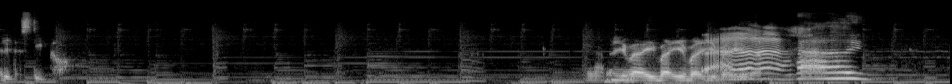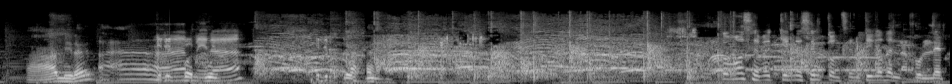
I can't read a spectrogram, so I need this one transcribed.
el destino. Ahí va, ahí va, ahí va, ahí va, ahí va. Ay, Ah, mira. ah, mira. ¿Cómo se ve quién es el consentido de la ruleta?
